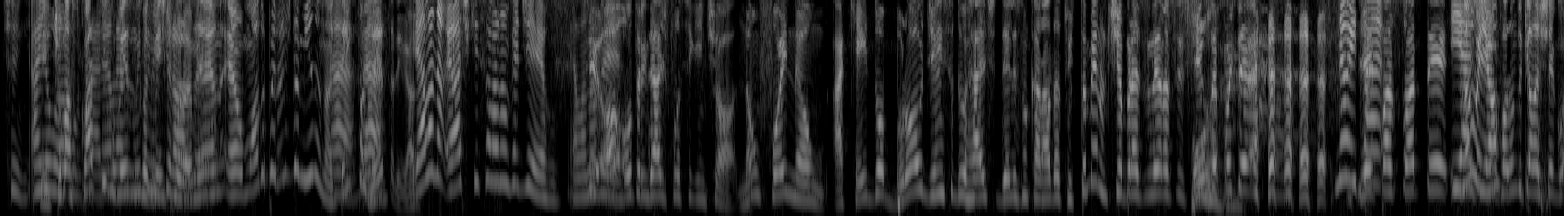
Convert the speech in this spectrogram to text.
Sim. Ai, eu mentiu umas amo, 4, cara, 5 ela é vezes quando mentiu. É, é o modo operante da mina, não. É, tem que fazer, é. tá ligado? Ela não, eu acho que isso ela não vê de erro. Ela não Sim, vê. ó, o Trindade falou o seguinte, ó, não foi não. A Kay dobrou a audiência do reality deles no canal da Twitch. Também não tinha brasileiro assistindo Porra. depois de... Não, e, e tá- aí passou a ter. e a não, e gente- ela falando que ela chegou.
